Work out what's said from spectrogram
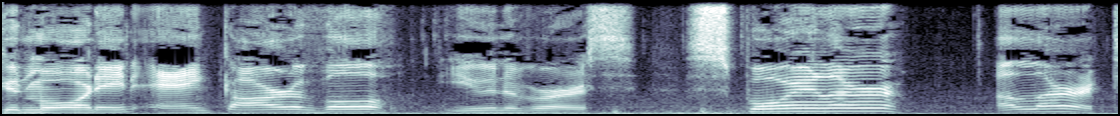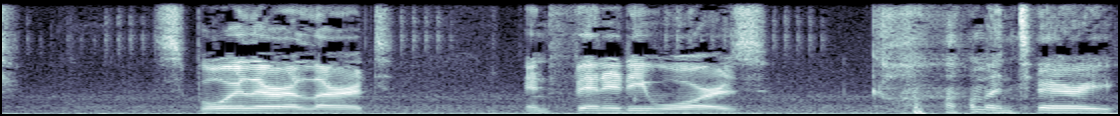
Good morning, Ankarville Universe. Spoiler alert. Spoiler alert. Infinity Wars commentary.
